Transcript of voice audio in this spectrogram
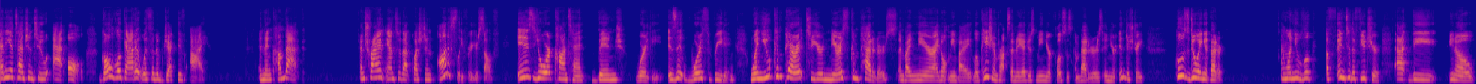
any attention to at all. Go look at it with an objective eye and then come back and try and answer that question honestly for yourself. Is your content binge worthy? Is it worth reading? When you compare it to your nearest competitors, and by near, I don't mean by location proximity, I just mean your closest competitors in your industry, who's doing it better? And when you look into the future at the, you know,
